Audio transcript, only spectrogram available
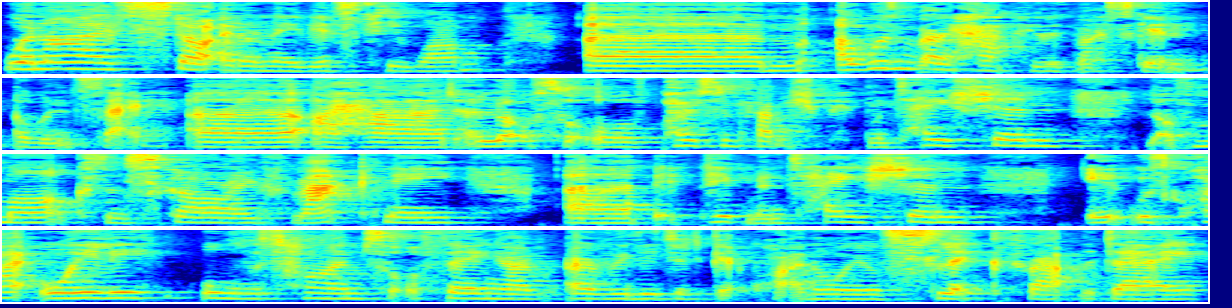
When I started on AVST1, um, I wasn't very happy with my skin, I wouldn't say. Uh, I had a lot of sort of post-inflammatory pigmentation, a lot of marks and scarring from acne, a bit pigmentation. It was quite oily all the time sort of thing. I, I really did get quite an oil slick throughout the day.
